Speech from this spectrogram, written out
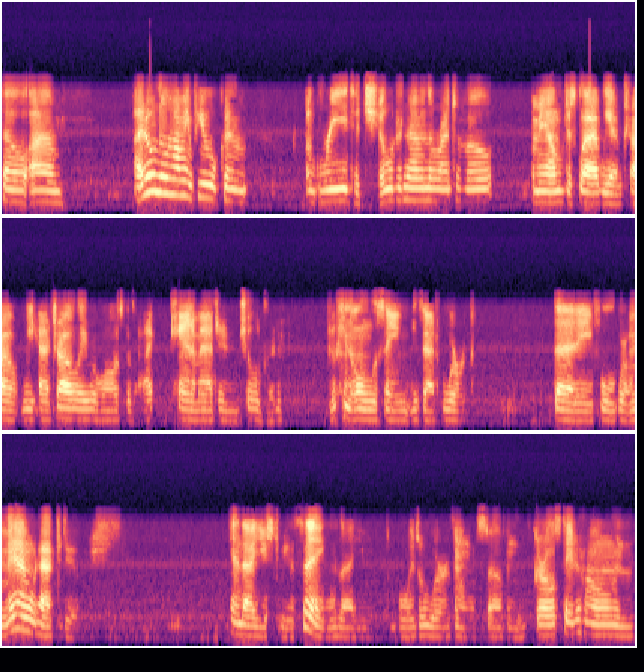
So, um, I don't know how many people can agree to children having the right to vote. I mean, I'm just glad we have child we had child labor laws because I can't imagine children doing all the same exact work that a full-grown man would have to do. And that used to be the thing, that you boys would work and all that stuff, and girls stayed at home, and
